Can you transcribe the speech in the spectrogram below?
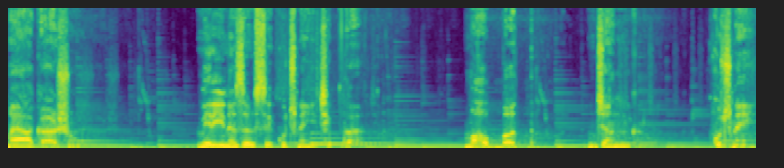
मैं आकाश हूँ। मेरी नज़र से कुछ नहीं छिपता। मोहब्बत, जंग, कुछ नहीं।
